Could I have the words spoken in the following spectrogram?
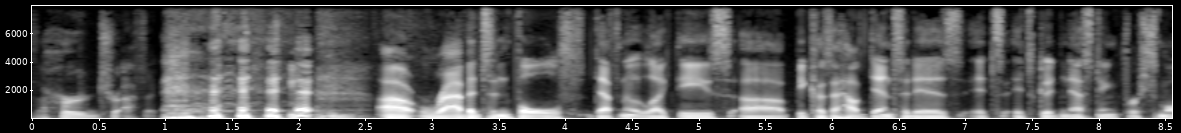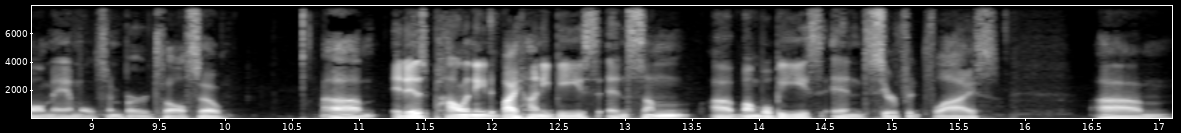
the herd traffic. uh, rabbits and voles definitely like these uh, because of how dense it is. It's it's good nesting for small mammals and birds also. Um, it is pollinated by honeybees and some uh, bumblebees and syrphid flies. Um,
